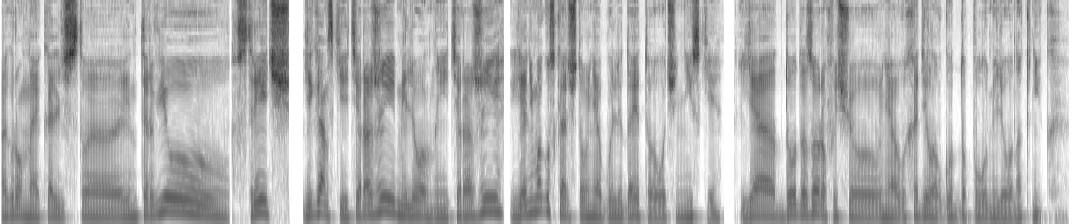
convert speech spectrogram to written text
Огромное количество интервью, встреч, гигантские тиражи, миллионные тиражи. Я не могу сказать, что у меня были до этого очень низкие. Я до дозоров еще, у меня выходило в год до полумиллиона книг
